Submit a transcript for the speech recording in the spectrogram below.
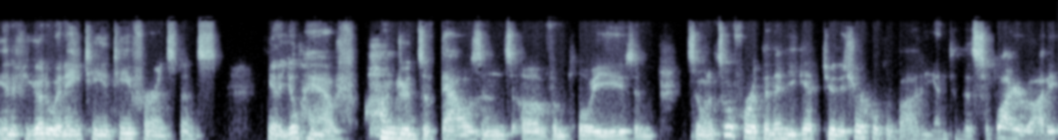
And if you go to an AT&T, for instance, you know, you'll have hundreds of thousands of employees and so on and so forth. And then you get to the shareholder body and to the supplier body,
